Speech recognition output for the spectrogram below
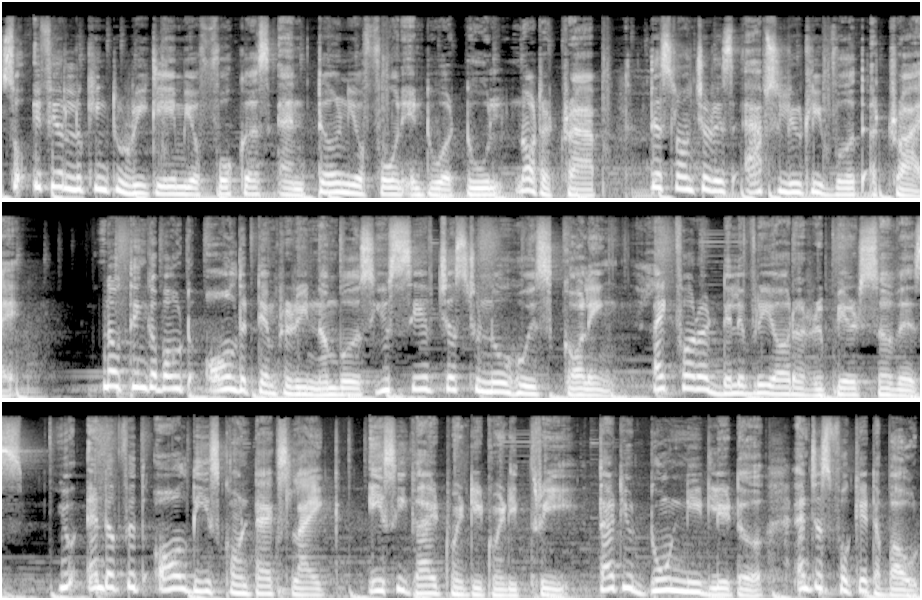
So if you're looking to reclaim your focus and turn your phone into a tool, not a trap, this launcher is absolutely worth a try. Now think about all the temporary numbers you save just to know who is calling, like for a delivery or a repair service. You end up with all these contacts like AC Guy 2023 that you don't need later and just forget about.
